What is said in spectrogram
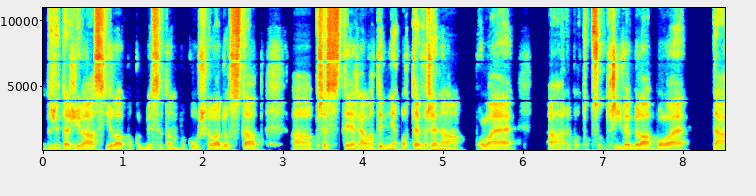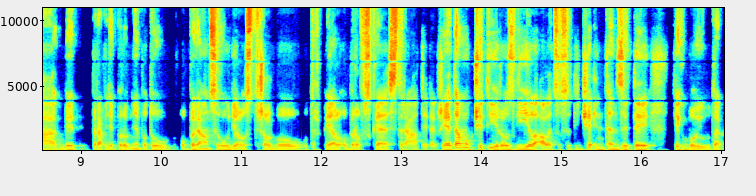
protože ta živá síla, pokud by se tam pokoušela dostat a přes ty relativně otevřená pole, a, nebo to, co dříve byla pole, tak by pravděpodobně po tou obráncovou dělostřelbou utrpěl obrovské ztráty. Takže je tam určitý rozdíl, ale co se týče intenzity těch bojů, tak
